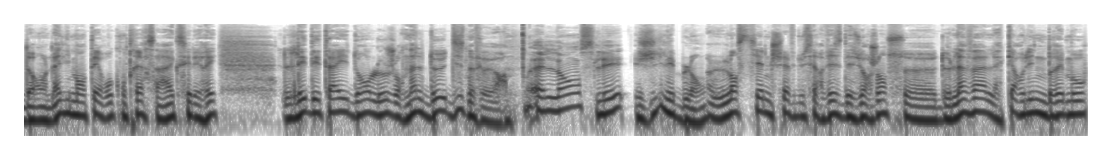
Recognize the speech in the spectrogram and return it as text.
dans l'alimentaire, au contraire, ça a accéléré. Les détails dans le journal de 19h. Elle lance les gilets blancs. L'ancienne chef du service des urgences euh, de Laval, Caroline Brémaud,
